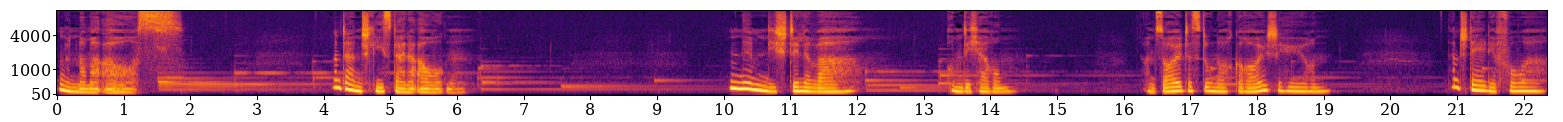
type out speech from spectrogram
und nochmal aus. Und dann schließ deine Augen. Nimm die Stille wahr um dich herum. Und solltest du noch Geräusche hören, dann stell dir vor,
